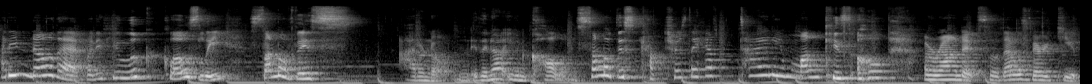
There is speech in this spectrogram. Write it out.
I didn't know that, but if you look closely, some of these, I don't know, they're not even columns. Some of these structures, they have tiny monkeys all around it, so that was very cute.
